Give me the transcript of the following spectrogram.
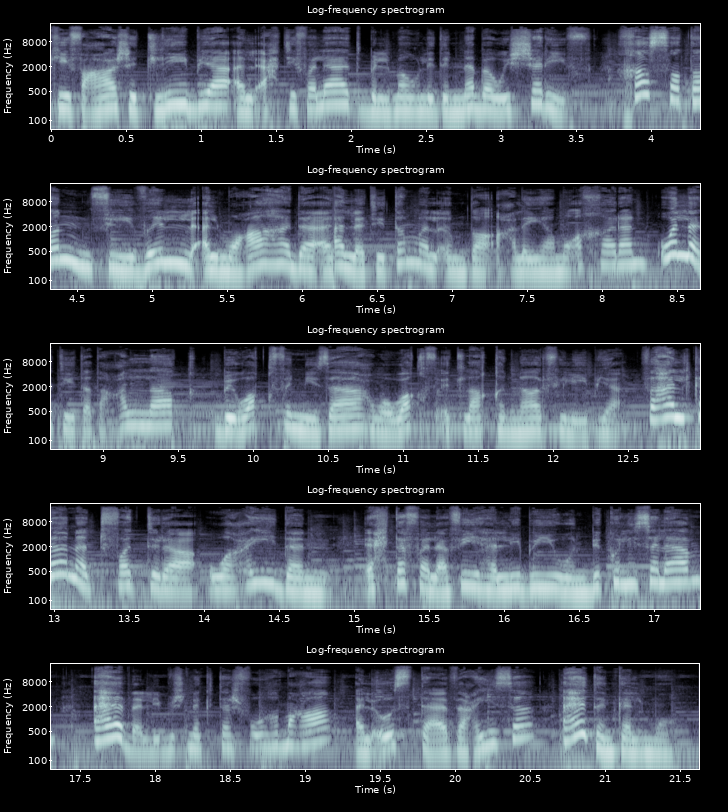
كيف عاشت ليبيا الاحتفالات بالمولد النبوي الشريف خاصة في ظل المعاهدة التي تم الإمضاء عليها مؤخراً. والتي تتعلق بوقف النزاع ووقف إطلاق النار في ليبيا. فهل كانت فترة وعيداً احتفل فيها الليبيون بكل سلام؟ هذا اللي مش نكتشفوه مع الأستاذ عيسى. هذا نكلمه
